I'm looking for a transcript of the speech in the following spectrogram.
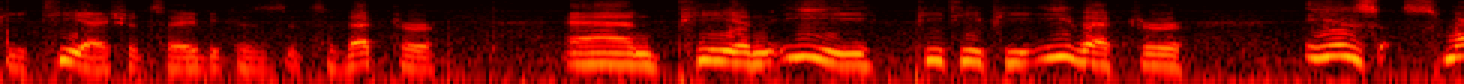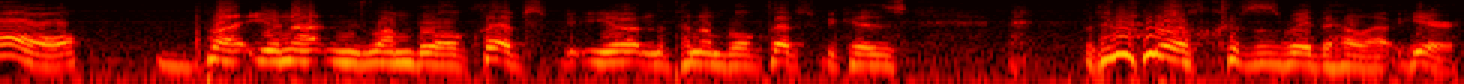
PT, I should say, because it's a vector, and P and E, PTPE vector, is small, but you're not in the umbral eclipse, you're not in the penumbral eclipse because the penumbral eclipse is way the hell out here.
